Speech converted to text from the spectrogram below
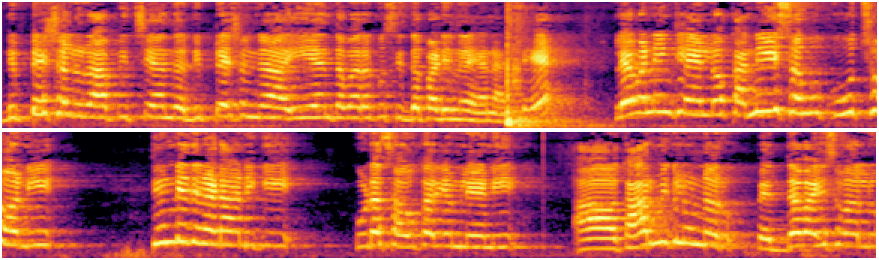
డిప్టేషన్లు రాపిచ్చేంత డిప్టేషన్ అయ్యేంత వరకు సిద్ధపడినాయనంటే అంటే లెవెనింగ్ లైన్లో కనీసము కనీసం కూర్చొని తిండి తినడానికి కూడా సౌకర్యం లేని కార్మికులు ఉన్నారు. పెద్ద వయసు వాళ్ళు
